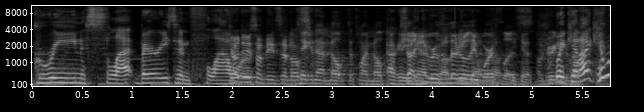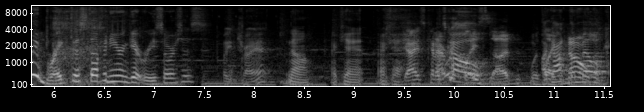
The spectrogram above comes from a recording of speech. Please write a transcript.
green slapberries and flour. Go do something, I'm taking that milk. That's my milk. Okay, Son, can you were milk, literally can worthless. you can- I'm drinking Wait, can milk. I? Can we break this stuff in here and get resources? Wait, try it. No, I can't. Okay. Guys, can Let's I go. replace Zud with I like got no. milk.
